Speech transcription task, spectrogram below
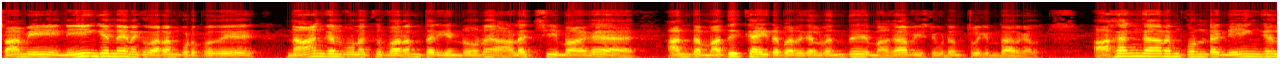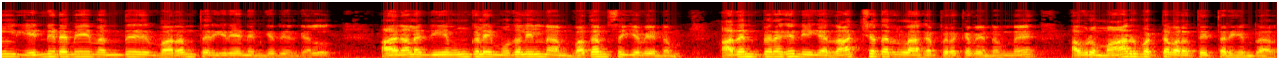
சுவாமி நீங்க என்ன எனக்கு வரம் கொடுப்பது? நாங்கள் உனக்கு வரம் தருகின்றோன்னு அலட்சியமாக அந்த மது கைடவர்கள் வந்து மகாவிஷ்ணுவிடம் சொல்கின்றார்கள். அகங்காரம் கொண்ட நீங்கள் என்னிடமே வந்து வரம் தருகிறேன் என்கிறீர்கள். அதனால நீ உங்களை முதலில் நான் வதம் செய்ய வேண்டும். அதன் பிறகு நீங்க ராட்சதர்களாக பிறக்க வேண்டும்னு அவர் மாறுபட்ட வரத்தை தருகின்றார்.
